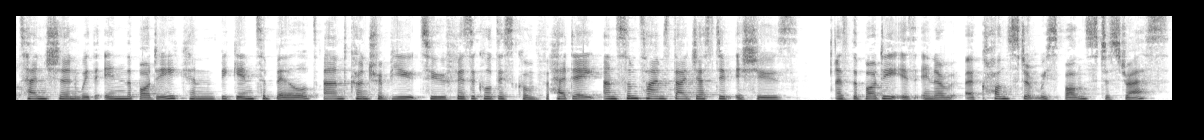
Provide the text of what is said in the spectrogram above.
tension within the body can begin to build and contribute to physical discomfort, headache, and sometimes digestive issues as the body is in a, a constant response to stress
